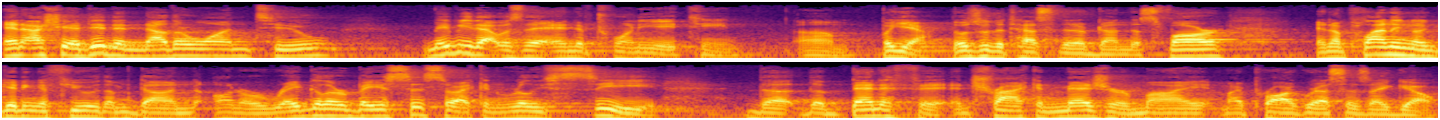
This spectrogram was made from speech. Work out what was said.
And actually, I did another one too. Maybe that was the end of 2018. Um, but yeah, those are the tests that I've done thus far. And I'm planning on getting a few of them done on a regular basis so I can really see the, the benefit and track and measure my, my progress as I go.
